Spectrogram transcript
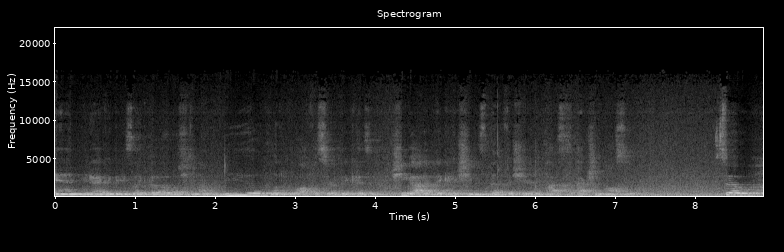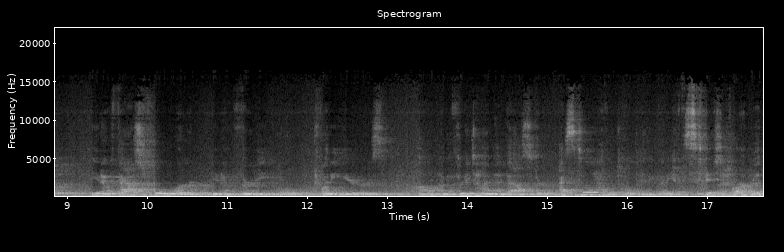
and you know everybody's like, oh, she's not a real political officer because she got it because she was the beneficiary of the class action lawsuit. So, you know, fast forward, you know, 30, or 20 years, um, I'm a three-time ambassador. I still haven't told anybody at the State Department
